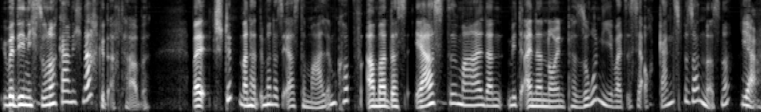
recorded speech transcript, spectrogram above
über den ich so noch gar nicht nachgedacht habe. Weil stimmt, man hat immer das erste Mal im Kopf, aber das erste Mal dann mit einer neuen Person jeweils ist ja auch ganz besonders, ne? Ja.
